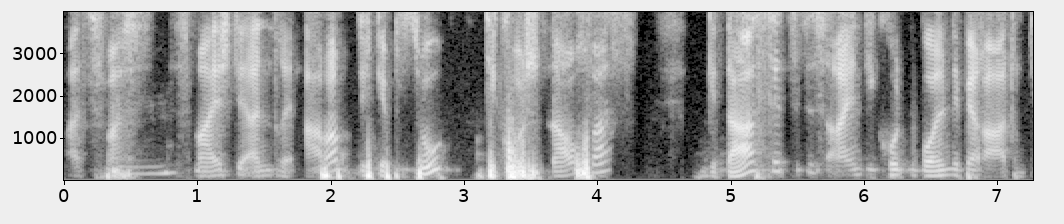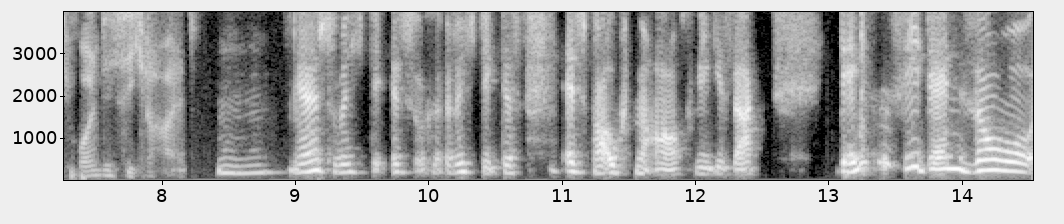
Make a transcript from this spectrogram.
als was das meiste andere. Aber, ich gebe es zu, die kosten auch was. Da setzt es ein, die Kunden wollen eine Beratung, die wollen die Sicherheit. Mhm. Ja, ist richtig, ist richtig. Das, es braucht man auch, wie gesagt. Denken Sie denn so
